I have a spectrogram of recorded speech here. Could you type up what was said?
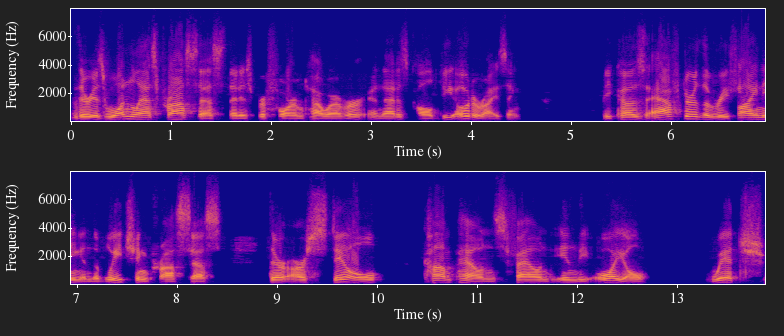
there is one last process that is performed, however, and that is called deodorizing because after the refining and the bleaching process, there are still compounds found in the oil which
